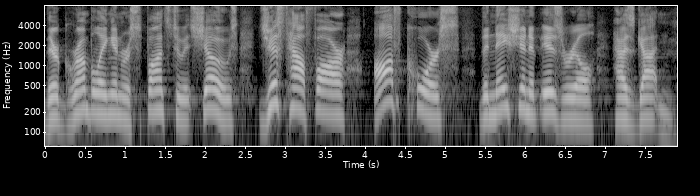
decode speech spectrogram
Their grumbling in response to it shows just how far off course the nation of Israel has gotten.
